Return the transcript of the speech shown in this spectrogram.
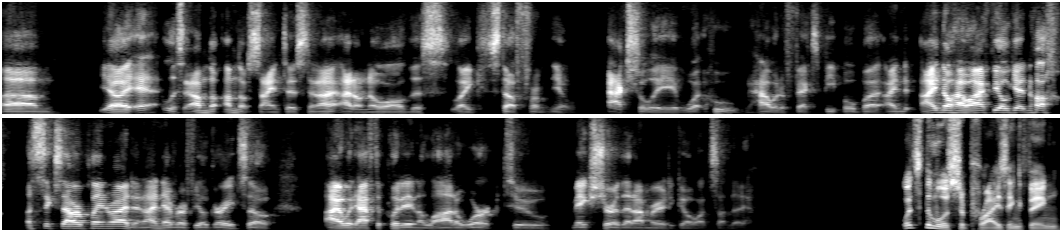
um, yeah, listen, I'm no I'm no scientist and I I don't know all this like stuff from you know actually what who how it affects people, but I I know how I feel getting off a six hour plane ride and I never feel great. So, I would have to put in a lot of work to make sure that I'm ready to go on Sunday. What's the most surprising thing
